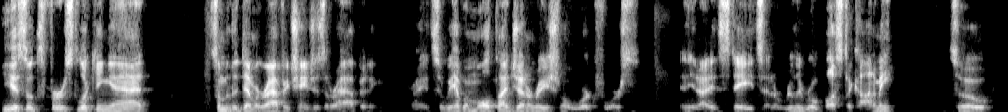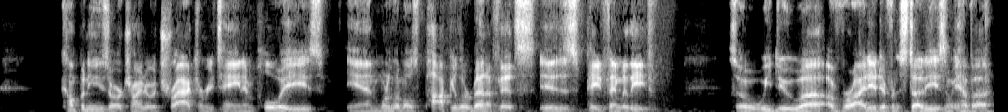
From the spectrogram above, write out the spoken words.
Yeah, so it's first looking at some of the demographic changes that are happening, right? So we have a multi generational workforce in the United States and a really robust economy. So companies are trying to attract and retain employees, and one of the most popular benefits is paid family leave. So we do uh, a variety of different studies, and we have a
